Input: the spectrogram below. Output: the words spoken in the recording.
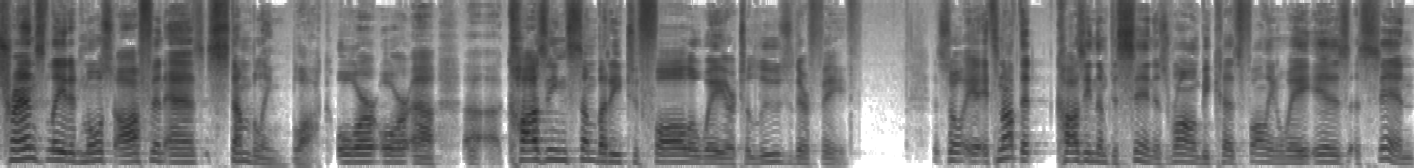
translated most often as stumbling block or, or uh, uh, causing somebody to fall away or to lose their faith. So it's not that causing them to sin is wrong because falling away is a sin,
